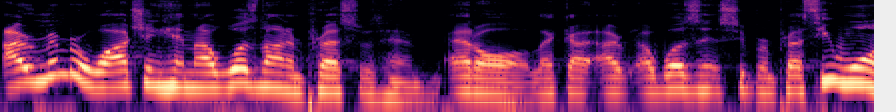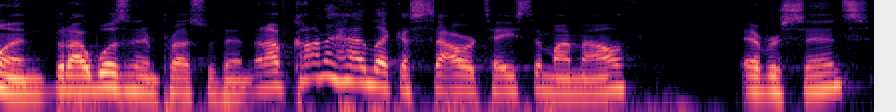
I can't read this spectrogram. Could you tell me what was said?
I remember watching him, and I was not impressed with him at all. Like I, I- wasn't super impressed. He won, but I wasn't impressed with him. And I've kind of had like a sour taste in my mouth ever since.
